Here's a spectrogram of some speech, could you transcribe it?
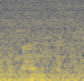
almost out of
